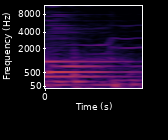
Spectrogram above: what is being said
you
